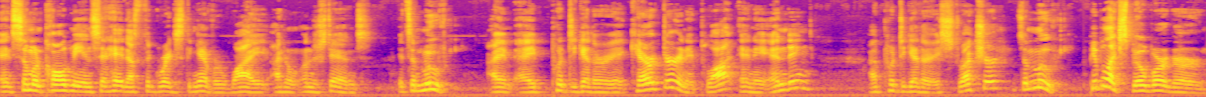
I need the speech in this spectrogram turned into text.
and someone called me and said, "Hey, that's the greatest thing ever," why I don't understand it's a movie. I, I put together a character and a plot and a ending. I put together a structure. It's a movie. People like Spielberg are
